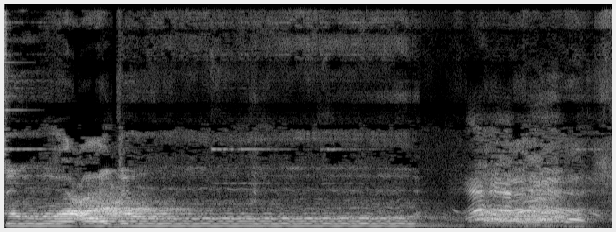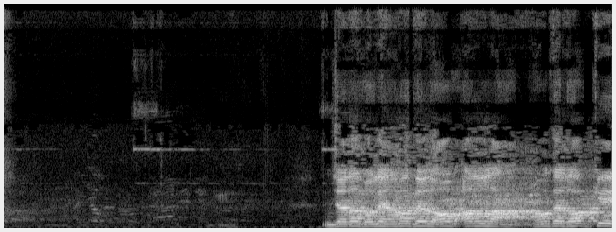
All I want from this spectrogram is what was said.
توعدون. যারা বলে, আমাদের রব আল্লাহ। আমাদের রব কে?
